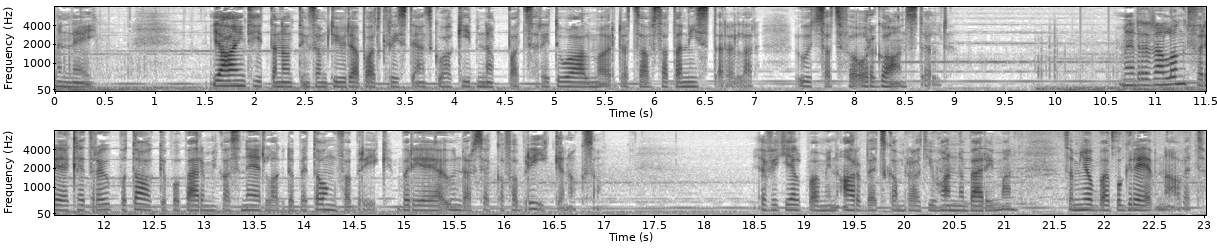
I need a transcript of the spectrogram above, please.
Men nej. Jag har inte hittat någonting som tyder på att Christian skulle ha kidnappats, ritualmördats av satanister eller utsatts för organstöld. Men redan långt före jag klättrade upp på taket på Permikas nedlagda betongfabrik började jag undersöka fabriken också. Jag fick hjälp av min arbetskamrat Johanna Bergman som jobbar på Grävnavet,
